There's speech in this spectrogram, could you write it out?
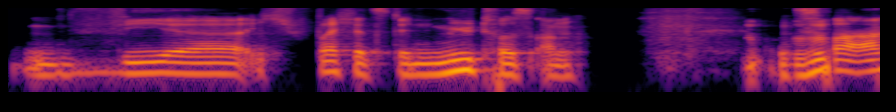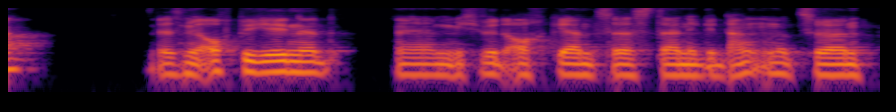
wir, ich spreche jetzt den Mythos an. Und mhm. zwar, der ist mir auch begegnet, ähm, ich würde auch gern zuerst deine Gedanken dazu hören.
